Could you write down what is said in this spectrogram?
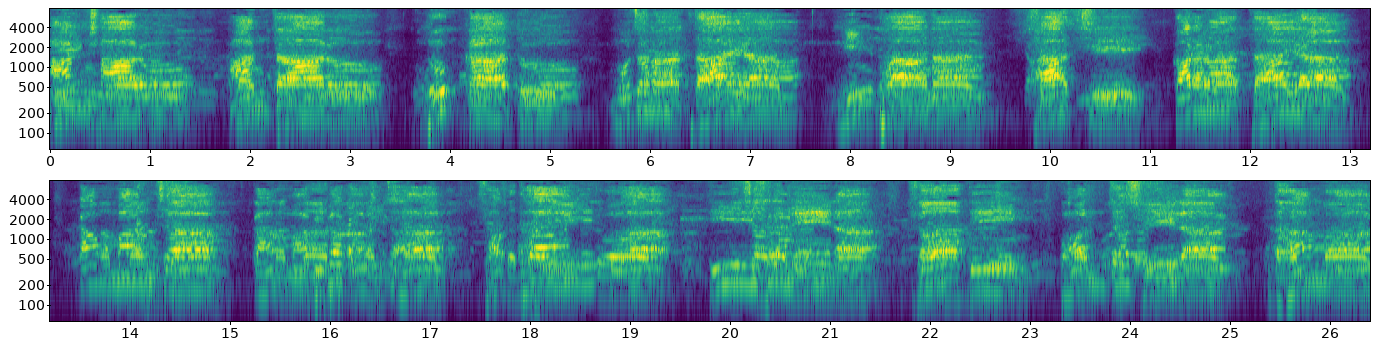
সংসারো অন্তারো দুঃখাত মোচনাত্তায়া নির্বাণাং সাক্ষী করণাত্তায়া কামাঞ্চ কামাবিভাকাঞ্চ সদ্ধায়িত্বা তিশরণেন শক্তিং পঞ্চশীলাং, ধাম্মাং,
